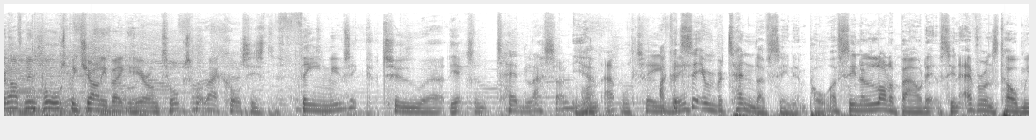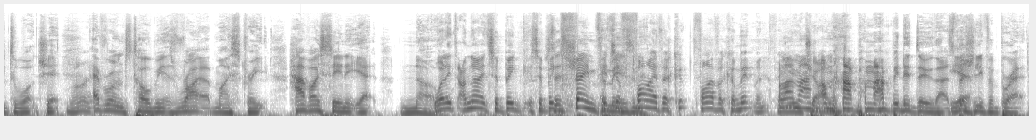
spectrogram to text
Good afternoon, Paul Hawksbee, Charlie Baker here on Talksport. That, of course, is the theme music to uh, the excellent Ted Lasso on Apple TV. I could sit here and pretend I've seen it, Paul. I've seen a lot about it. I've seen everyone's told me to watch it. Right. Everyone's told me it's right up my street. Have I seen it yet? No. Well, it, I know it's a big, it's a big, it's a shame for it's me, a isn't it? fiver, fiver commitment for Well, I'm, you, Charlie. I'm, hap- I'm happy to do that, Yeah. especially for Brett,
